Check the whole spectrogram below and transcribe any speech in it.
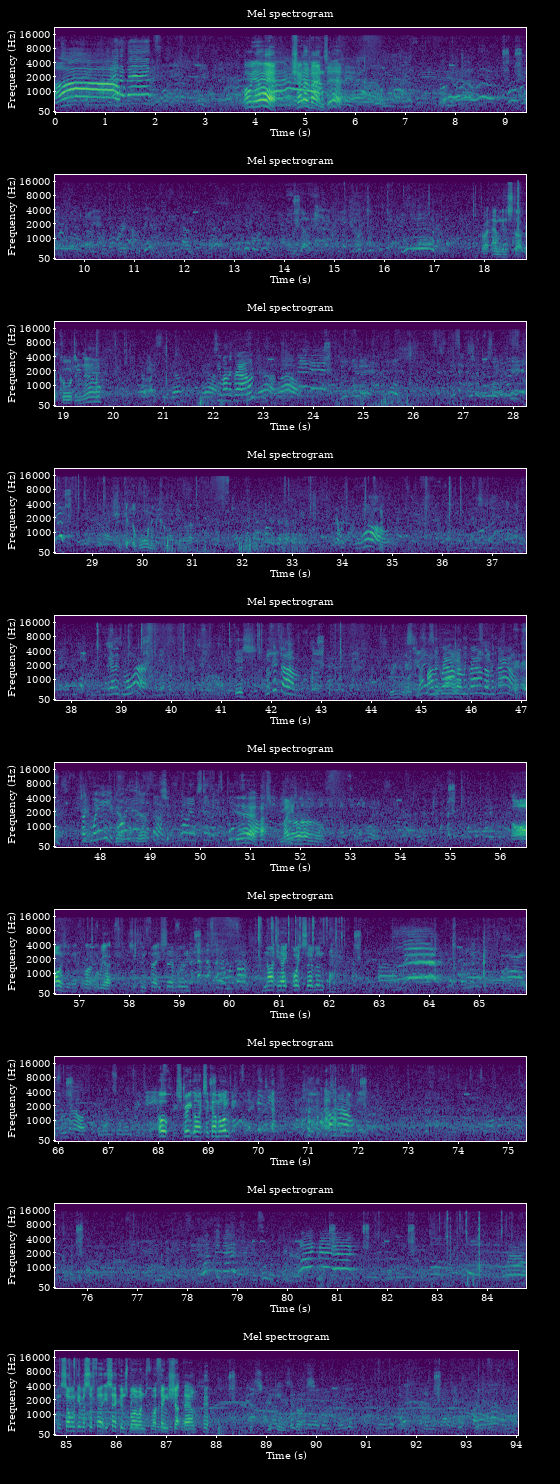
Oh! Oh yeah, shadow bands, yeah. Right, I'm going to start recording now. See him on the ground? Should get the warning come up on that. That was cool. Yeah, there's more. This. Look at them. On the ground, on the ground, on the ground. It's like waves. Yeah, yeah. Yeah, that's amazing. Oh, Oh, is it- right, what are we at? 1637. 98.7. Oh, street lights have come on. Can someone give us a 30 seconds? My one, my thing's shut down. it's streaking across.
